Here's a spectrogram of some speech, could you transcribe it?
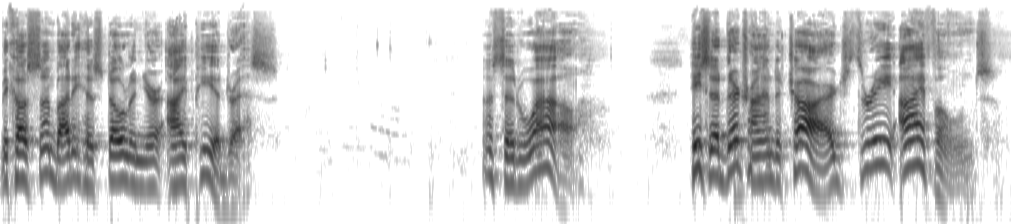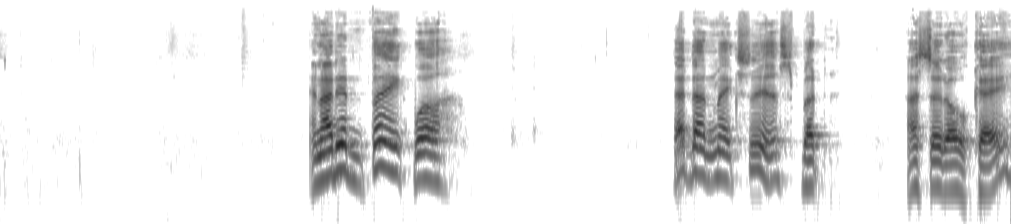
because somebody has stolen your IP address. I said, Wow. He said, They're trying to charge three iPhones. And I didn't think, well, that doesn't make sense, but I said, okay.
